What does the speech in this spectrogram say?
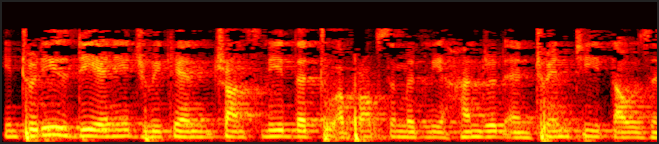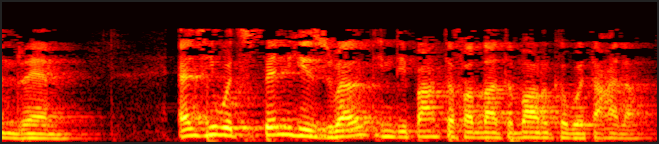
In today's day and age, we can translate that to approximately 120,000 rand. As he would spend his wealth in the path of Allah wa ta'ala.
